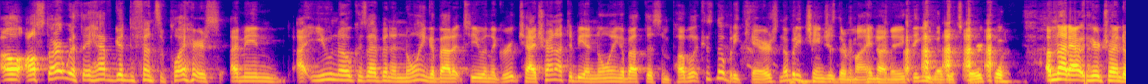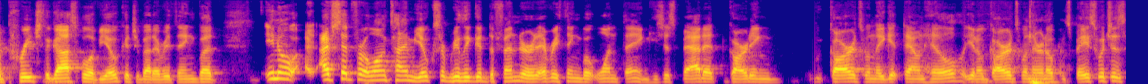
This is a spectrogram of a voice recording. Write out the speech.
I'll, I'll start with they have good defensive players. I mean, I, you know, because I've been annoying about it to you in the group chat. I try not to be annoying about this in public because nobody cares. Nobody changes their mind on anything. You know word. So I'm not out here trying to preach the gospel of Jokic about everything, but you know, I've said for a long time, Yoke's a really good defender at everything but one thing. He's just bad at guarding guards when they get downhill, you know, guards when they're in open space, which is,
